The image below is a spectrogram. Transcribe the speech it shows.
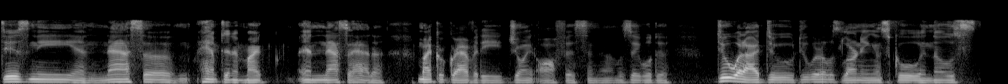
Disney and NASA, Hampton and Mike and NASA had a microgravity joint office, and I was able to do what I do, do what I was learning in school in those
